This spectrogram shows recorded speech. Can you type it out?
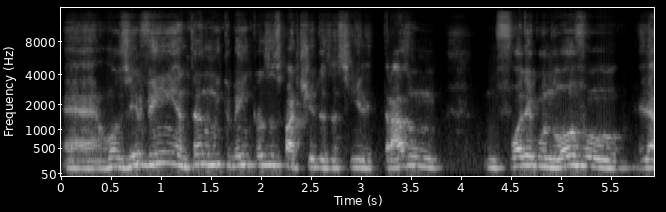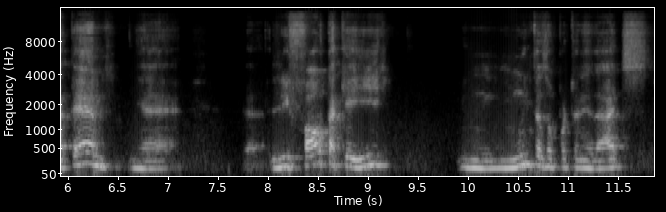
é, Rosier vem entrando muito bem em todas as partidas, assim, ele traz um, um fôlego novo, ele até é, lhe falta QI em muitas oportunidades,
